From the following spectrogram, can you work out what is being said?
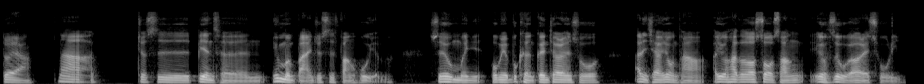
对啊，那就是变成，因为我们本来就是防护员嘛。所以，我们也我们也不可能跟教练说，啊，你现在用他，啊，用他都要受伤，又是我要来处理，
